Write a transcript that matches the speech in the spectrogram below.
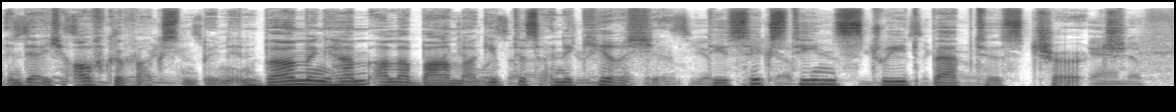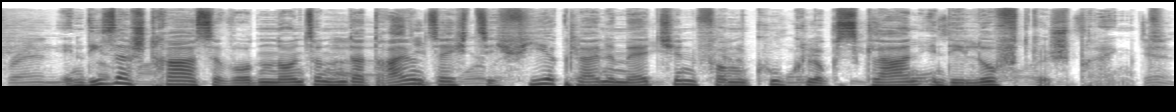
in der ich aufgewachsen bin, in Birmingham, Alabama, gibt es eine Kirche, die 16th Street Baptist Church. In dieser Straße wurden 1963 vier kleine Mädchen vom Ku Klux Klan in die Luft gesprengt.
